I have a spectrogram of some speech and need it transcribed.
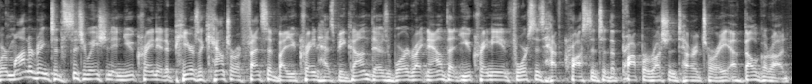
We're monitoring the situation in Ukraine. It appears a counteroffensive by Ukraine has begun. There's word right now that Ukrainian forces have crossed into the proper Russian territory of Belgorod.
